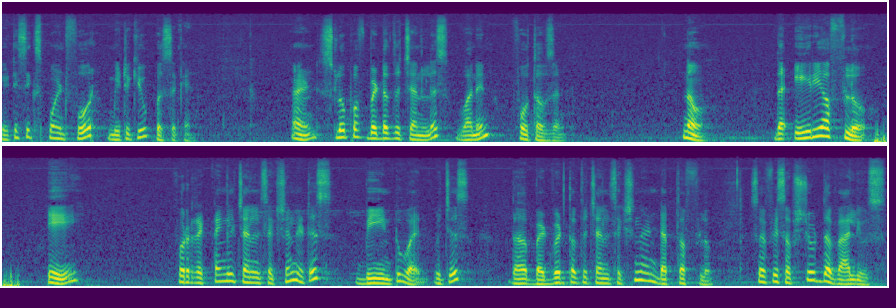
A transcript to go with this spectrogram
86.4 meter cube per second and slope of bed of the channel is 1 in 4000. Now the area of flow A for a rectangle channel section it is B into Y which is the bed width of the channel section and depth of flow. So if we substitute the values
